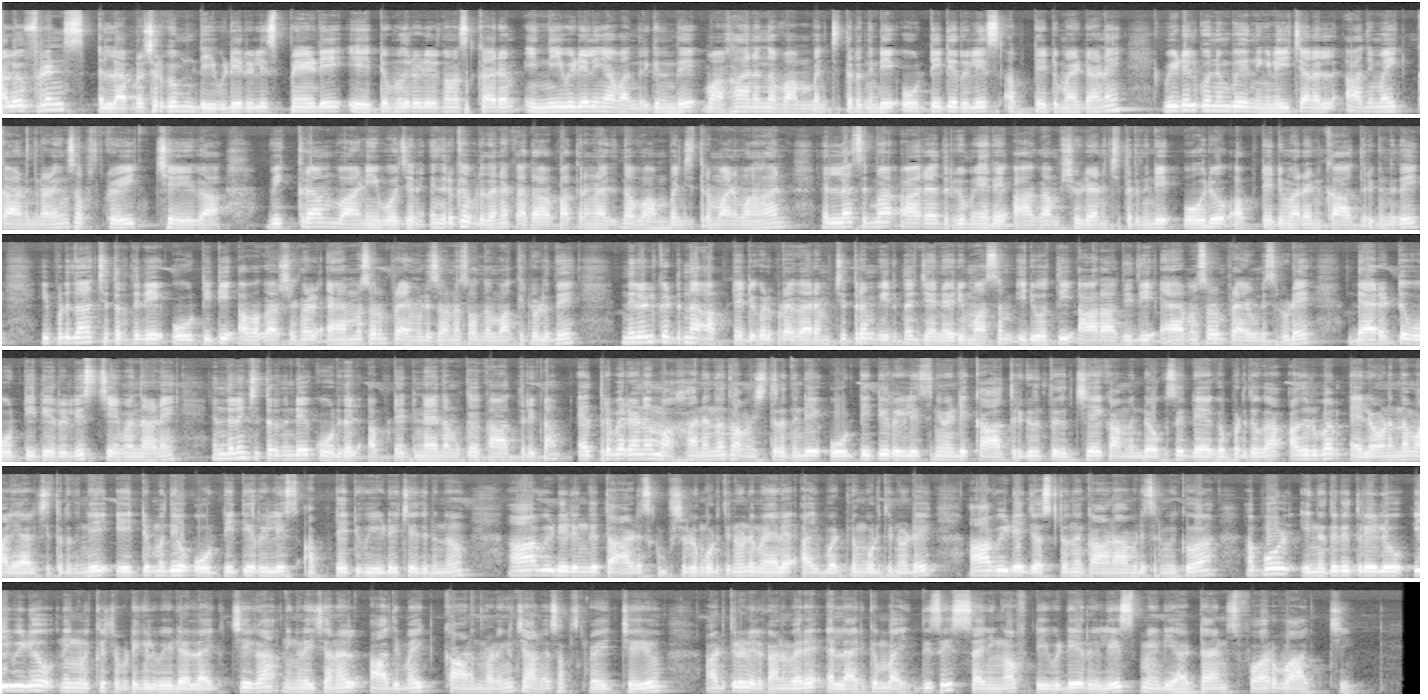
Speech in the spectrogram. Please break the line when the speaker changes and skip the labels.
Hello friends എല്ലാ പ്രഷർക്കും D V D release പേടി ഏറ്റവും മുതൽ നമസ്കാരം. ഇന്ന് ഈ വീഡിയോയിൽ ഞാൻ വന്നിരിക്കുന്നത് മഹാൻ എന്ന വമ്പൻ ചിത്രത്തിന്റെ ഒ ടി ടി റിലീസ് അപ്ഡേറ്റുമായിട്ടാണ് വീഡിയോയിൽ മുൻപ് നിങ്ങൾ ഈ ചാനൽ ആദ്യമായി കാണുന്നതാണെങ്കിൽ സബ്സ്ക്രൈബ് ചെയ്യുക. വിക്രം വാണി ഭോജൻ എന്നൊക്കെ പ്രധാന കഥാപാത്രങ്ങളായിരുന്ന വമ്പൻ ചിത്രമാണ് മഹാൻ. എല്ലാ സിനിമ ആരാധകർക്കും ഏറെ ആകാംക്ഷയോടെയാണ് ചിത്രത്തിന്റെ ഓരോ അപ്ഡേറ്റും അറിയാൻ കാത്തിരിക്കുന്നത്. ഇപ്പോഴത്തെ ചിത്രത്തിന്റെ ഒ ടി ടി അവകാശങ്ങൾ ആമസോൺ പ്രൈം വീഡിയോസാണ് സ്വന്തമാക്കിയിട്ടുള്ളത്. നിലവിൽ കിട്ടുന്ന അപ്ഡേറ്റുകൾ പ്രകാരം ചിത്രം ഇരുന്ന ജനുവരി മാസം ഇരുപത്തി ആറാം തീയതി Amazon Prime മിനിസ്റ്ററുടെ direct O T T release ചെയ്യുമെന്നാണ്. എന്തായാലും ചിത്രത്തിന്റെ കൂടുതൽ അപ്ഡേറ്റിനായി നമുക്ക് കാത്തിരിക്കാം. എത്ര പേരാണ് മഹാൻ എന്ന തമിഴ് ചിത്രത്തിന്റെ ഒ ടി ടി റിലീസിന് വേണ്ടി കാത്തിരിക്കുന്നത് തീർച്ചയായും കമന്റ് ബോക്സിൽ രേഖപ്പെടുത്തുക. അതോടൊപ്പം എലോൺ എന്ന മലയാള ചിത്രത്തിന്റെ ഏറ്റവും പുതിയ O T T release update video ചെയ്തിരുന്നു. ആ വീഡിയോ ലിങ്ക് താഴെ ഡിസ്ക്രിപ്ഷനിലും കൊടുത്തിട്ടുണ്ട്. മേലെ ഐ ബട്ടണിലും കൊടുത്തിട്ടുണ്ട്. ആ വീഡിയോ ജസ്റ്റ് ഒന്ന് കാണാൻ വേണ്ടി ശ്രമിക്കുക. അപ്പോൾ ഇന്നത്തെ ഒരു ഇത്രയുള്ളൂ ഈ വീഡിയോ നിങ്ങൾക്ക് ഇഷ്ടപ്പെട്ടെങ്കിൽ വീഡിയോ ലൈക്ക് ചെയ്യുക. നിങ്ങൾ ഈ ചാനൽ ആദ്യമായി കാണുന്നുണ്ടെങ്കിൽ ചാനൽ സബ്സ്ക്രൈബ് ചെയ്യൂ. അടുത്ത വീഡിയോയിൽ കാണും വരെ എല്ലാവർക്കും Mumbai. This is signing off DVD Release Media. Thanks for watching.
